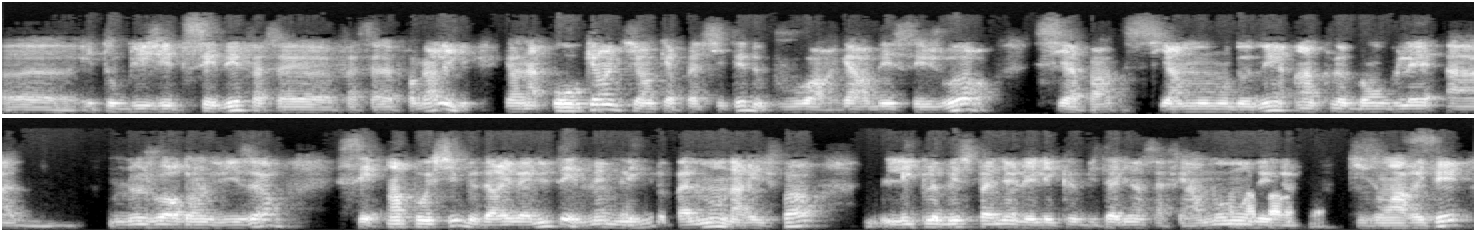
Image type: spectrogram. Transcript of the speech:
euh, est obligé de céder face à, face à la première ligue. Il n'y en a aucun qui est en capacité de pouvoir garder ses joueurs si à, si à un moment donné, un club anglais a le joueur dans le viseur, c'est impossible d'arriver à lutter. Même les clubs allemands n'arrivent pas. Les clubs espagnols et les clubs italiens, ça fait un moment déjà qu'ils ont arrêté.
